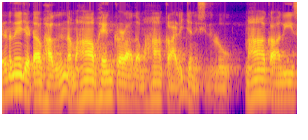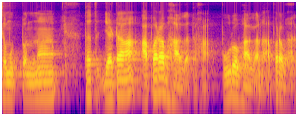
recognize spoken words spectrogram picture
ಎರಡನೇ ಜಟಾಭಾಗದಿಂದ ಮಹಾಭಯಂಕರಳಾದ ಮಹಾಕಾಳಿ ಜನಿಸಿದಳು. ಮಹಾಕಾಳಿ ಸಮುತ್ಪನ್ನ ತತ್ ಜಟಾ ಅಪರಭಾಗತಃ ಪೂರ್ವಭಾಗ ಅಲ್ಲ ಅಪರಭಾಗ.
